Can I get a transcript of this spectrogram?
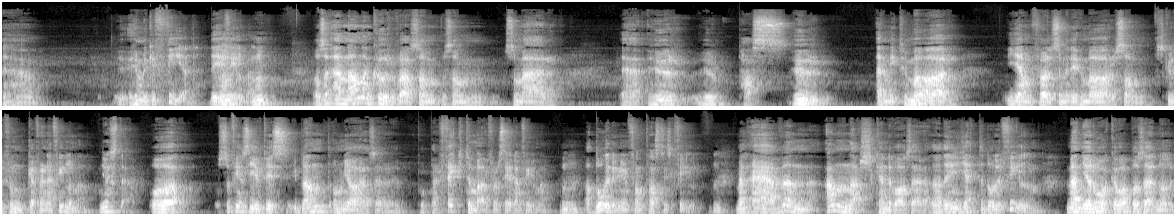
eh, hur mycket fel det är i filmen. Och så en annan kurva som, som, som är hur, hur pass, hur är mitt humör i jämförelse med det humör som skulle funka för den här filmen. Just det. Och så finns det givetvis ibland om jag är på perfekt humör för att se den filmen. Ja, då är det ju en fantastisk film. Men även annars kan det vara så här, ja, det är en jättedålig film. Men jag råkar vara på så här, något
